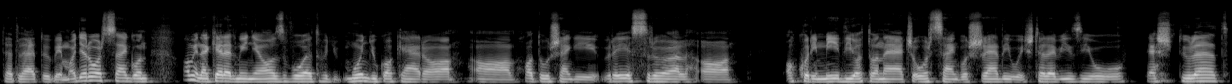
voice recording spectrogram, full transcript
tett lehetővé Magyarországon, aminek eredménye az volt, hogy mondjuk a akár a, a hatósági részről, a akkori médiatanács, országos rádió és televízió testület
